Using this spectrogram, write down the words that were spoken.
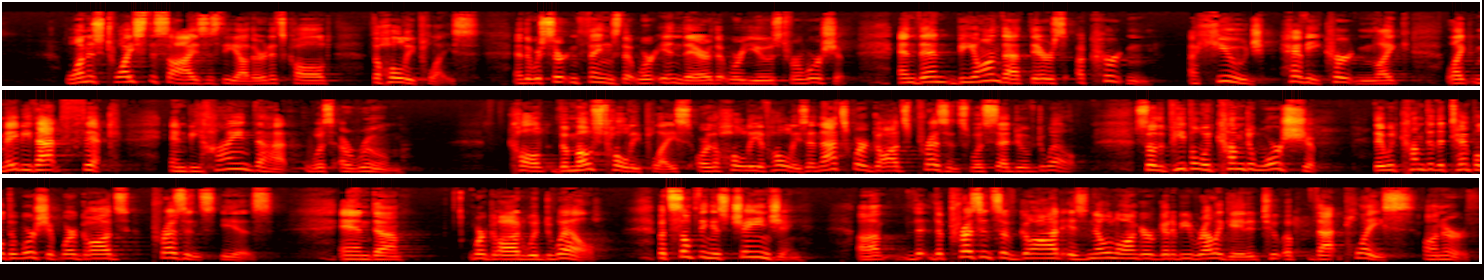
One is twice the size as the other, and it's called the holy place and there were certain things that were in there that were used for worship. And then beyond that, there's a curtain, a huge, heavy curtain, like, like maybe that thick. And behind that was a room called the most holy place or the Holy of Holies. And that's where God's presence was said to have dwelt. So the people would come to worship. They would come to the temple to worship where God's presence is. And uh, where God would dwell. But something is changing. Uh, the, the, presence of God is no longer going to be relegated to a, that place on earth.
